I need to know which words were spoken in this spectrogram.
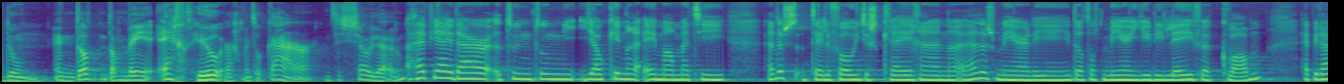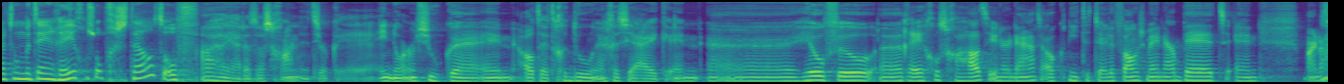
doen. En dat, dan ben je echt heel erg met elkaar. Het is zo leuk. Heb jij daar, toen, toen jouw kinderen eenmaal met die... Hè, dus telefoontjes kregen... En, hè, dus meer die, dat dat meer in jullie leven kwam... heb je daar toen meteen regels op gesteld? Of? Ah ja, dat was gewoon natuurlijk eh, enorm zoeken... en altijd gedoe en gezeik. En uh, heel veel uh, regels gehad, inderdaad. Ook niet de telefoons mee naar bed. En, maar dan...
